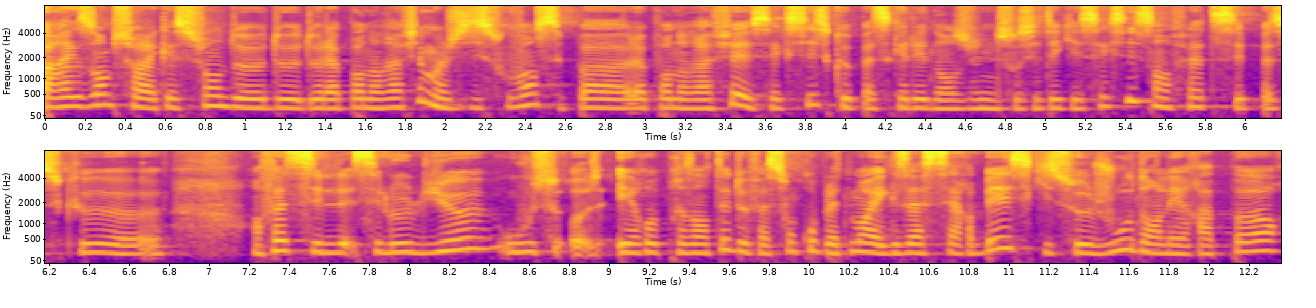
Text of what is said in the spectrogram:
par exemple, sur la question de, la pornographie, moi je dis souvent, c'est pas la pornographie elle est sexiste que parce qu'elle est dans une société qui est sexiste. En fait, c'est parce que, euh, en fait, c'est le, lieu où est représenté de façon complètement exacerbée ce qui se joue dans les rapports.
